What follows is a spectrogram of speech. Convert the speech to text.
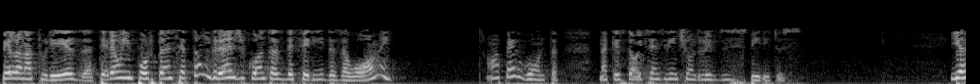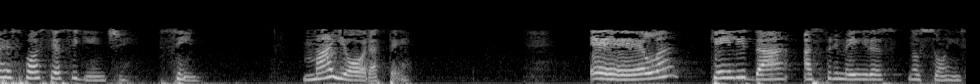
pela natureza terão importância tão grande quanto as deferidas ao homem? É uma pergunta na questão 821 do Livro dos Espíritos. E a resposta é a seguinte: sim, maior até. É ela quem lhe dá as primeiras noções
